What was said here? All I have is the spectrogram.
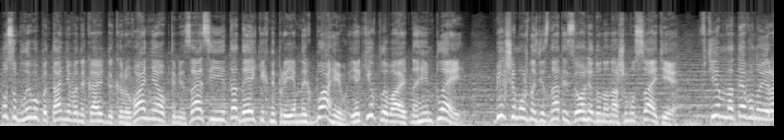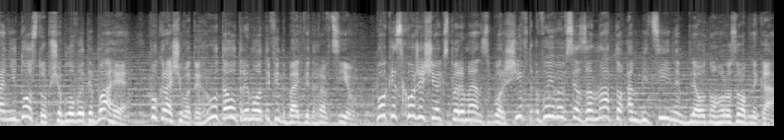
Особливо питання виникають до керування, оптимізації та деяких неприємних багів, які впливають на геймплей. Більше можна дізнатись з огляду на нашому сайті. Втім, на те воно і ранній доступ, щоб ловити баги, покращувати гру та отримувати фідбек від гравців. Поки схоже, що експеримент з Warshift виявився занадто амбіційним для одного розробника.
